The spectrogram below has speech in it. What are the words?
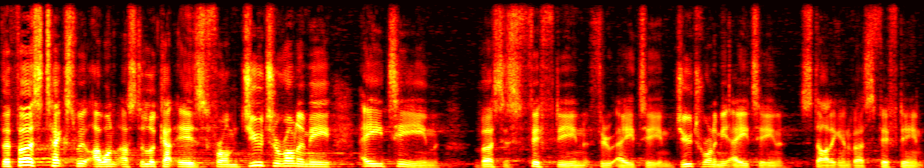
The first text I want us to look at is from Deuteronomy 18, verses 15 through 18. Deuteronomy 18, starting in verse 15.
